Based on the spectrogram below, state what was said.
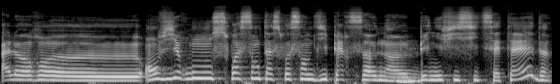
Alors, euh, environ 60 à 70 personnes euh, mmh. bénéficient de cette aide.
